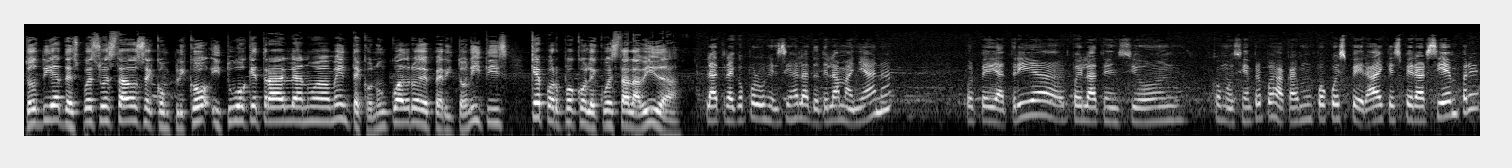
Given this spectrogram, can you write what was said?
Dos días después su estado se complicó y tuvo que traerla nuevamente con un cuadro de peritonitis que por poco le cuesta la vida. La traigo por urgencias a las 2 de la mañana, por pediatría, pues la atención como siempre, pues acá es un poco esperar, hay que esperar siempre.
